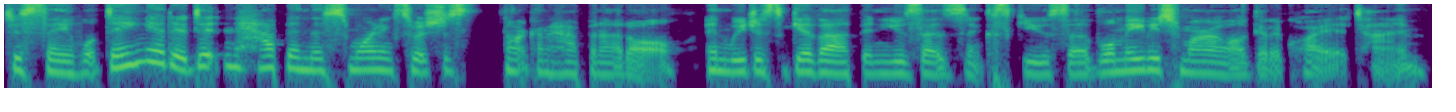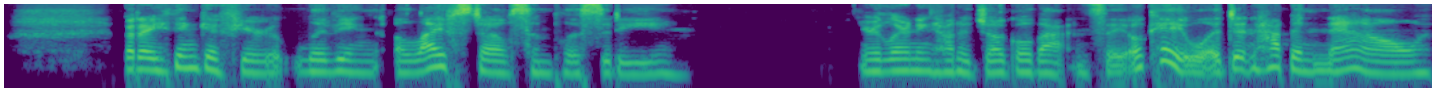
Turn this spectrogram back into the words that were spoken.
to say, well, dang it, it didn't happen this morning, so it's just not going to happen at all. And we just give up and use that as an excuse of, well, maybe tomorrow I'll get a quiet time. But I think if you're living a lifestyle simplicity, you're learning how to juggle that and say, okay, well, it didn't happen now,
